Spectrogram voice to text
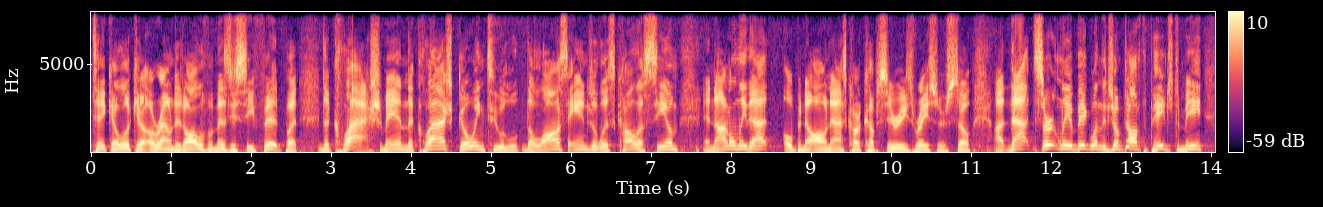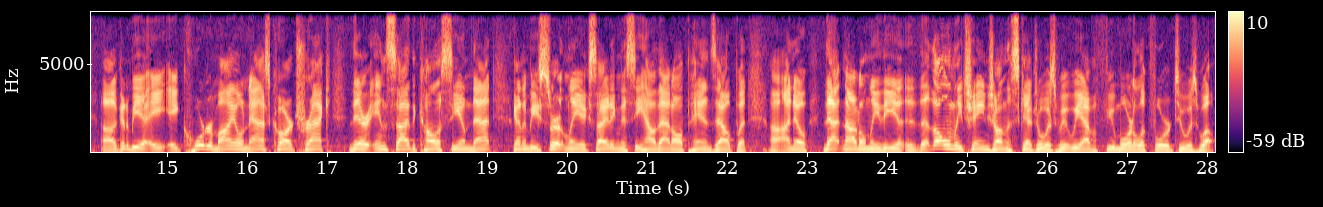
take a look around at all of them as you see fit. But the Clash, man, the Clash going to the Los Angeles Coliseum. And not only that, open to all NASCAR Cup Series racers. So uh, that's certainly a big one that jumped off the page to me. Uh, going to be a, a, quarter mile NASCAR track there inside the Coliseum. That going to be certainly exciting to see how that all pans out. But uh, I know that not only the, the, the only change on the schedule was we, we have a few more to look forward to as well.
